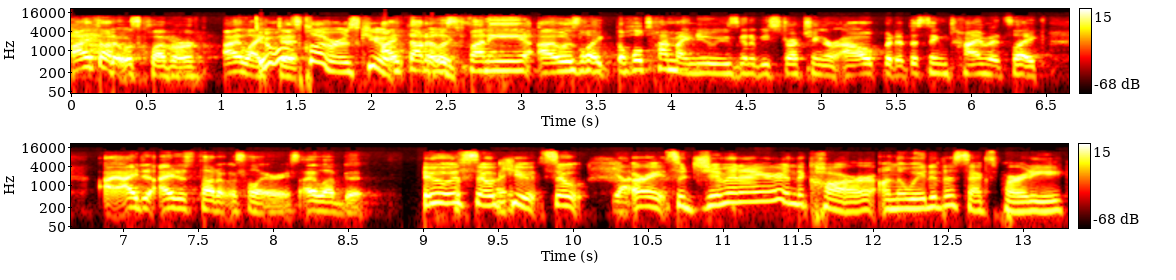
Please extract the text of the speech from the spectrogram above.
I thought it was clever. I liked it. Was it was clever. It was cute. I thought it I was funny. I was like the whole time I knew he was going to be stretching her out, but at the same time, it's like I, I, I just thought it was hilarious. I loved it. It was so cute. So, yeah. all right. So Jim and I are in the car on the way to the sex party,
